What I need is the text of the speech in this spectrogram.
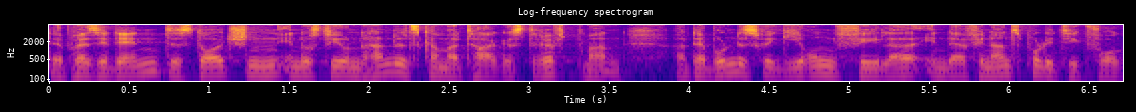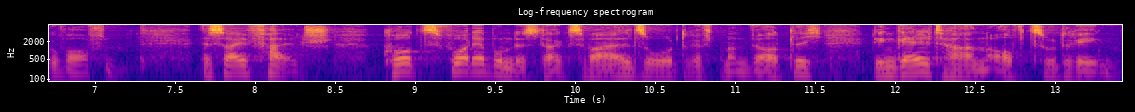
Der Präsident des Deutschen Industrie- und Handelskammertages Driftmann hat der Bundesregierung Fehler in der Finanzpolitik vorgeworfen. Es sei falsch, kurz vor der Bundestagswahl, so Driftmann wörtlich, den Geldhahn aufzudrehen.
